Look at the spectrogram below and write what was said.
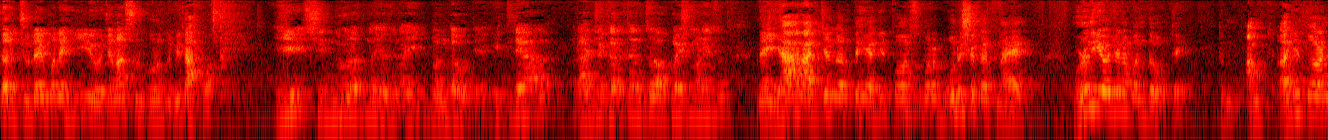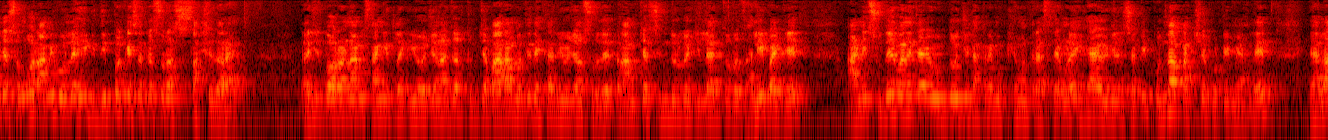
तर जुलैमध्ये ही योजना सुरू करून तुम्ही दाखवा. ही सिंधू रत्न योजना ही बंद होते. इथल्या राज्यकर्त्यांचं अपयश म्हणायचं? नाही ह्या राज्यकर्ते हे अजित पवार समोर बोलू शकत नाहीत म्हणून ही योजना बंद होते. अजित पवारांच्या समोर आम्ही बोललो हे दीपक केसरकर सुद्धा साक्षीदार आहेत. अजित पवारांना आम्ही सांगितलं की योजना जर तुमच्या बारामतीत एखादी योजना सुरू आहे तर आमच्या सिंधुदुर्ग जिल्ह्यात जर झाली पाहिजेत आणि सुदैवाने त्यावेळी उद्धवजी ठाकरे मुख्यमंत्री असल्यामुळे ह्या योजनेसाठी पुन्हा पाचशे कोटी मिळालेत. याला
